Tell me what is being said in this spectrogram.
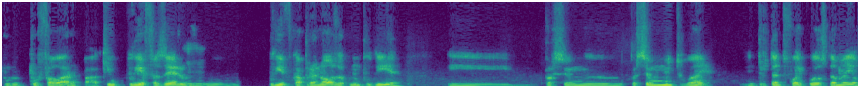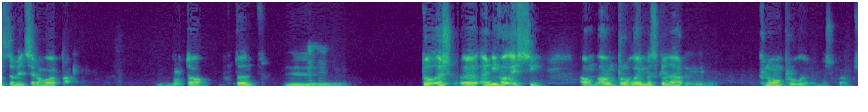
por, por falar, pá, aquilo que podia fazer, uhum. podia ficar para nós ou que não podia, e pareceu-me pareceu muito bem. Entretanto, foi com eles também, eles também disseram: pá, brutal, portanto. Uhum a nível, é assim, há um, há um problema, se calhar, que não é um problema, mas pronto.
